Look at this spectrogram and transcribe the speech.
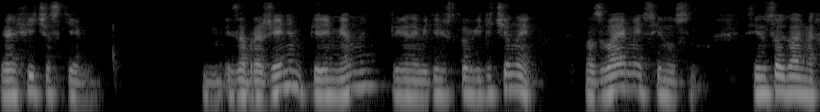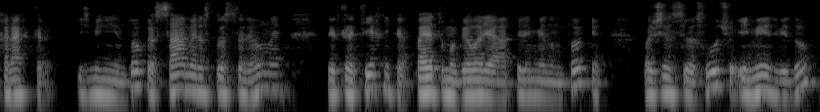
графическим изображением переменной тригонометрической величины, называемой синусом. Синусоидальный характер изменения тока – самая распространенная электротехника, поэтому, говоря о переменном токе, в большинстве случаев имеют в виду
